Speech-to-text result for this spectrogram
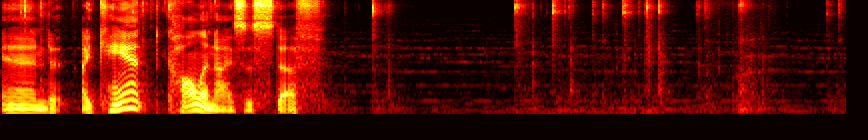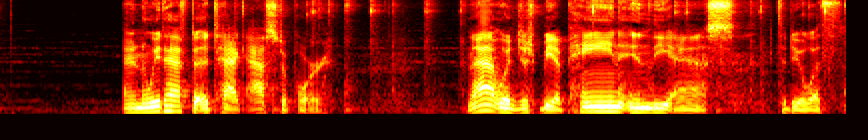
And I can't colonize this stuff. And we'd have to attack Astapor. That would just be a pain in the ass to deal with.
